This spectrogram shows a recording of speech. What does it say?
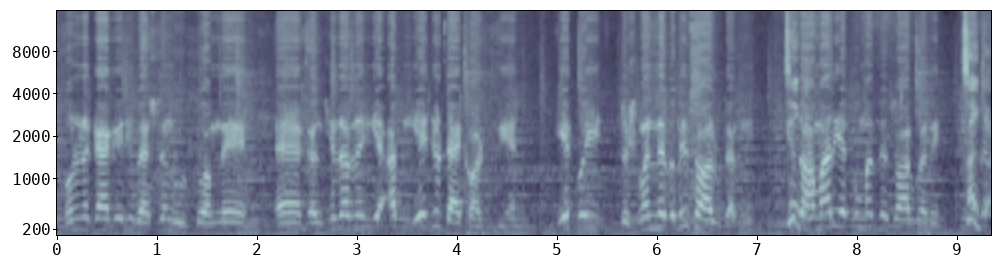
उन्होंने कहा कि जी वेस्टर्न रूट को हमने कंसिडर नहीं किया। अब ये जो डायकॉटमी है ये कोई दुश्मन ने तो नहीं सॉल्व करनी। ये तो हमारी हुकूमत ने सॉल्व करनी। ठीक है।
